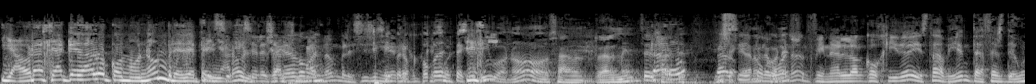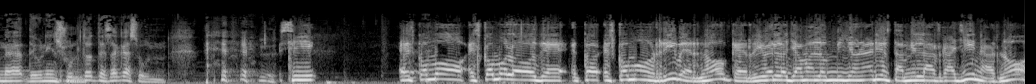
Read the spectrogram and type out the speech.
y ahora se ha quedado como nombre de Peñarol. Sí, sí, se les ha quedado como el nombre, sí, sí, sí pero un poco despectivo, ¿no? O sea, realmente... Claro, o sea, te, claro sí, pero bueno, eso. al final lo han cogido y está bien, te haces de una de un insulto, mm. te sacas un... sí, es como es como lo de es como River no que River lo llaman los millonarios también las gallinas no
